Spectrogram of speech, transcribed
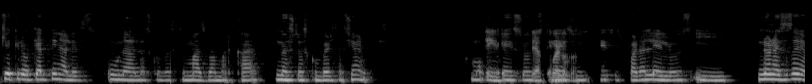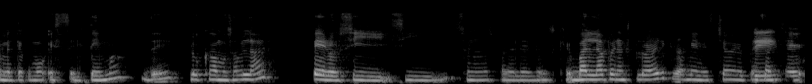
que creo que al final es una de las cosas que más va a marcar nuestras conversaciones, como esos, esos, esos paralelos y no necesariamente como es el tema de lo que vamos a hablar, pero sí, sí son unos paralelos que vale la pena explorar y que también es chévere pensar que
